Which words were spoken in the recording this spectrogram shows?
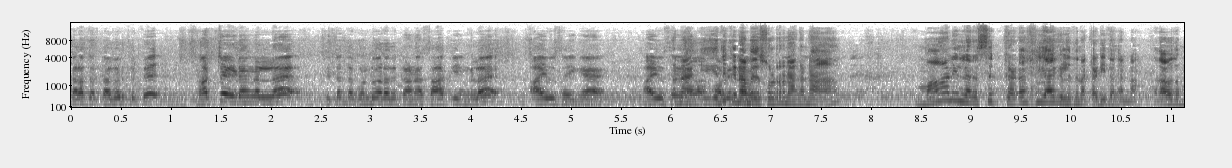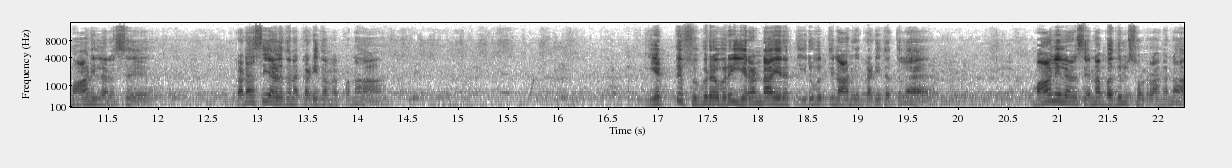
தளத்தை தவிர்த்துட்டு மற்ற இடங்கள்ல திட்டத்தை கொண்டு வரதுக்கான சாத்தியங்களை ஆய்வு செய்யுங்க. ஆய்வு செய்யணும். எதுக்கு நம்ம இதை சொல்றோம்னாங்கன்னா மாநில அரசு கடைசியாக எழுதின கடிதங்கண்ணா அதாவது மாநில அரசு கடைசியாக எழுதின கடிதம் எப்பன்னா எட்டு பிப்ரவரி இரண்டாயிரத்தி இருபத்தி நான்கு கடிதத்தில் மாநில அரசு என்ன பதில் சொல்றாங்கன்னா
